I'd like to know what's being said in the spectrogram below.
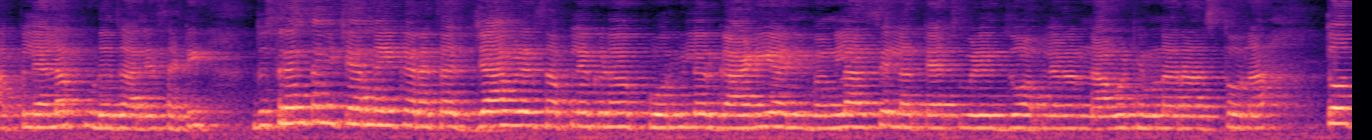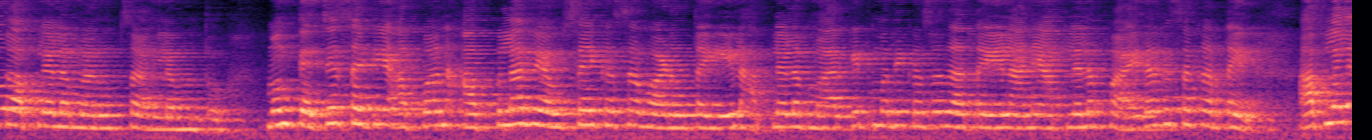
आपल्याला पुढं जाण्यासाठी दुसऱ्यांचा विचार नाही करायचा. ज्या वेळेस आपल्याकडं फोर व्हीलर गाडी आणि बंगला असेल ना त्याच वेळेस जो आपल्याला नावं ठेवणारा असतो ना तोच आपल्याला माणूस चांगला म्हणतो. मग त्याच्यासाठी आपण आपला व्यवसाय कसा वाढवता येईल आपल्याला मार्केटमध्ये कसं जाता येईल आणि आपल्याला फायदा कसा करता येईल आपल्याला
